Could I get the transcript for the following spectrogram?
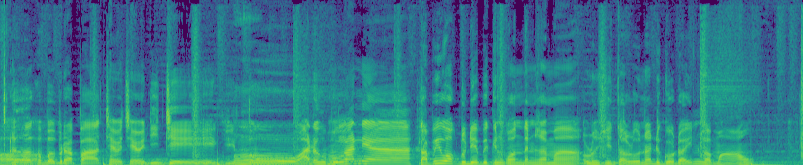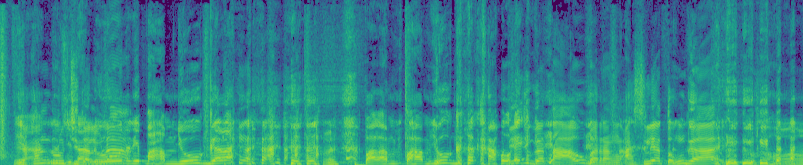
Eh, ke beberapa cewek-cewek DJ gitu. Oh. Ada hubungannya. Tapi waktu dia bikin konten sama Lucinta Luna digodain nggak mau. Ya kan lu Cita Luna. dia paham juga lah. paham paham juga kau. Dia juga tahu barang asli atau enggak. gitu. Oh.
